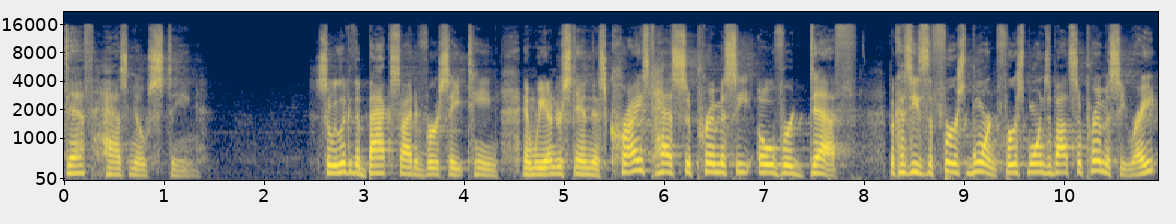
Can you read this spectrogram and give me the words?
death has no sting. So we look at the backside of verse 18 and we understand this Christ has supremacy over death because he's the firstborn. Firstborn's about supremacy, right?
